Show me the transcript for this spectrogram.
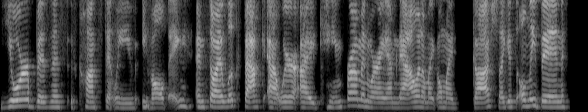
your business is constantly evolving. And so I look back at where I came from and where I am now, and I'm like, oh my gosh, like it's only been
